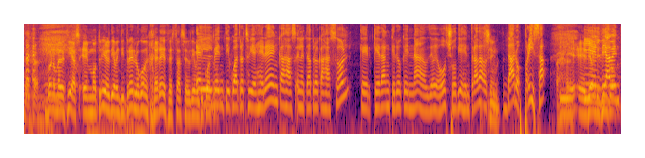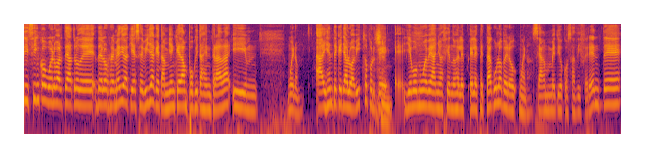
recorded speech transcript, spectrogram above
Bueno, me decías, en Motril el día 23, luego en Jerez estás el día 24. El 24 estoy en Jerez, en, Cajas, en el Teatro de Cajasol, que quedan creo que nada, de 8 o 10 entradas. Sí. Daros prisa. Y, eh, y el día 25 vuelvo al Teatro de, de los Remedios aquí en Sevilla, que también quedan poquitas entradas. Y mm, bueno, hay gente que ya lo ha visto porque Sí. eh, llevo nueve años haciendo el, el espectáculo, pero bueno, se han metido cosas diferentes,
